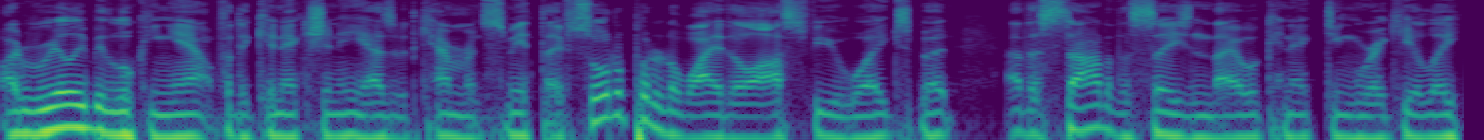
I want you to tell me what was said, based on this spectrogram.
I'd really be looking out for the connection he has with Cameron Smith. They've sort of put it away the last few weeks, but at the start of the season, they were connecting regularly.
